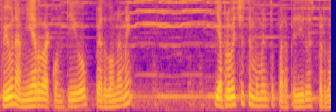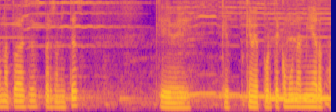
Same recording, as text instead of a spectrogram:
fui una mierda contigo, perdóname. Y aprovecho este momento para pedirles perdón a todas esas personitas que, que, me porté como una mierda.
